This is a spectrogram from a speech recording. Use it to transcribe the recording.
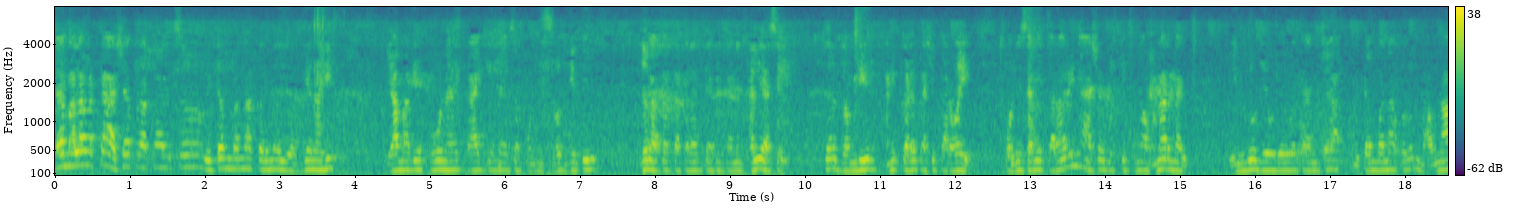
तर मला वाटतं अशा प्रकारचं विटंबना करणं योग्य नाही. यामागे कोण आहे काय केलं याचा पोलीस शोध घेतील. जर आता तक्रार त्या ठिकाणी झाली असेल तर गंभीर आणि कडक अशी कारवाई पोलिसांनी करावी आणि अशा गोष्टी पुन्हा होणार नाहीत हिंदू देवदेवतांच्या विटंबना करून भावना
